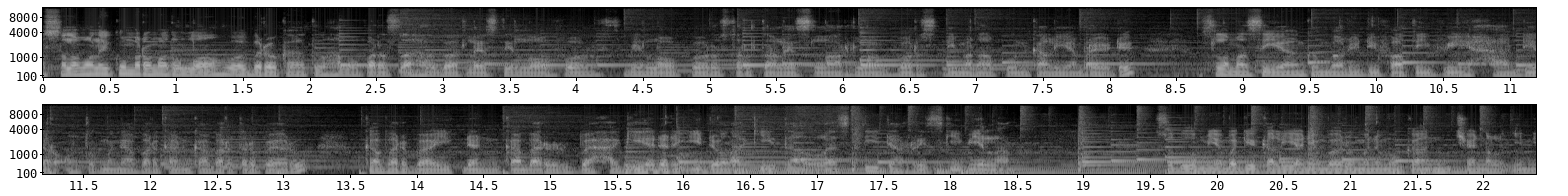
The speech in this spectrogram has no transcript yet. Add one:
Assalamualaikum warahmatullahi wabarakatuh. Halo para sahabat Lesti Lovers, Belovers, serta Leslar Lovers di mana pun kalian berada. Selamat siang kembali di TV hadir untuk mengabarkan kabar terbaru Kabar baik dan kabar bahagia dari idola kita Lesti dan Rizky Bilar. Sebelumnya bagi kalian yang baru menemukan channel ini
